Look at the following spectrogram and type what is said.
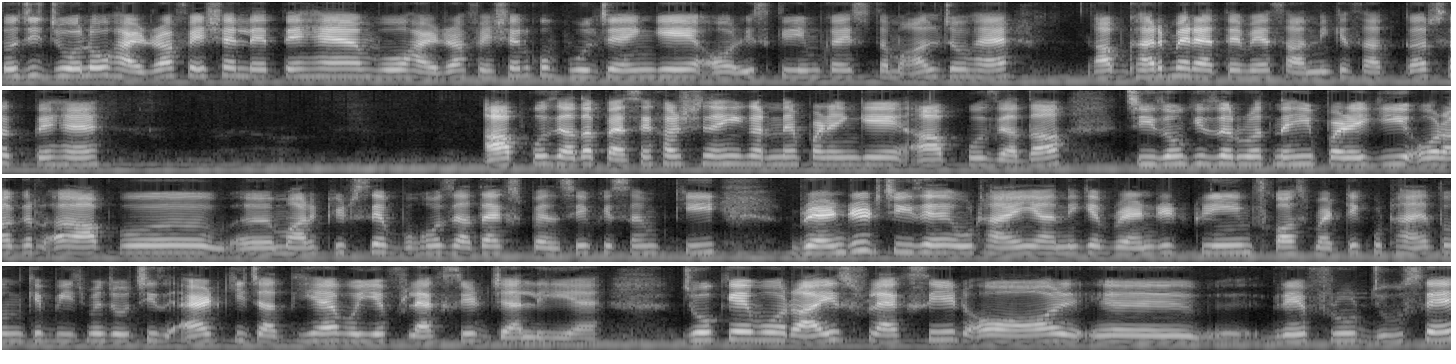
तो जी, जो लोग हाइड्रा फेशियल लेते हैं, वो हाइड्रा फेशियल को भूल जाएँगे और इस क्रीम का इस्तेमाल जो है, आप घर में रहते हुए आसानी के साथ कर सकते हैं। आपको ज़्यादा पैसे खर्च नहीं करने पड़ेंगे, आपको ज़्यादा चीज़ों की ज़रूरत नहीं पड़ेगी और अगर आप मार्केट से बहुत ज़्यादा एक्सपेंसिव किस्म की ब्रांडेड चीज़ें उठाएँ, यानी कि ब्रांडेड क्रीम्स, कॉस्मेटिक उठाएँ तो उनके बीच में जो चीज़ ऐड की जाती है वो ये फ्लैक्सीड जेल ही है जो कि वो राइस फ्लैक्सीड और ग्रेप फ्रूट जूस से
